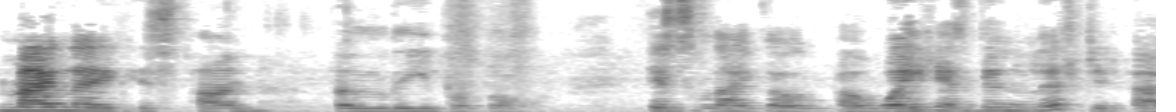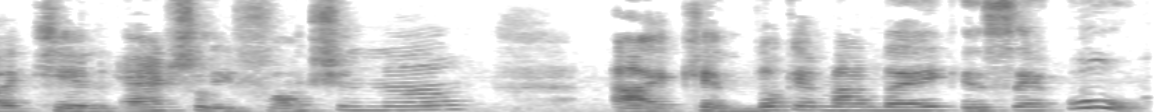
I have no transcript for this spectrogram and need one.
My leg is unbelievable. It's like a, a weight has been lifted. I can actually function now. I can look at my leg and say, oh,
